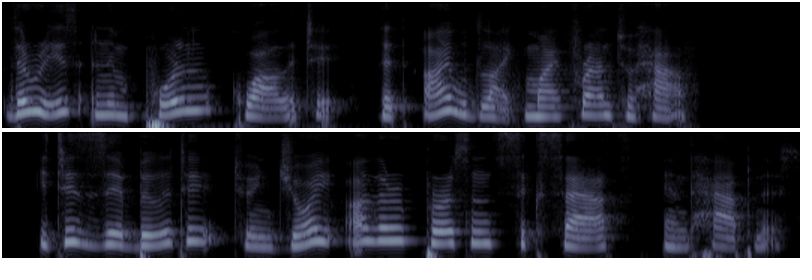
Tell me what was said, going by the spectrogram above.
there is an important quality that I would like my friend to have. It is the ability to enjoy other person's success and happiness.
